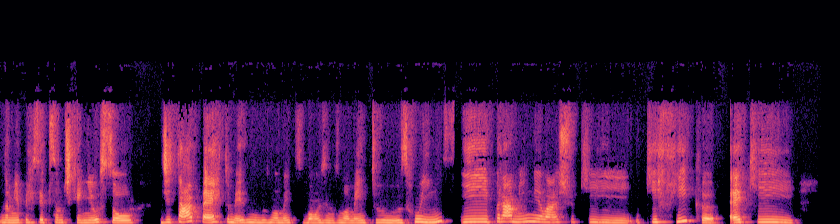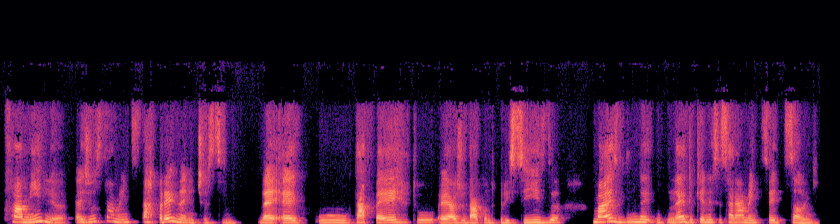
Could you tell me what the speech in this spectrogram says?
na minha percepção de quem eu sou, de estar perto mesmo nos momentos bons e nos momentos ruins. E para mim, eu acho que o que fica é que família é justamente estar presente, assim, né? É o estar perto, é ajudar quando precisa, mais né, do que necessariamente ser de sangue.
